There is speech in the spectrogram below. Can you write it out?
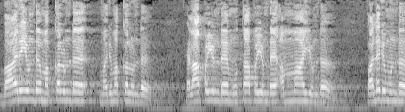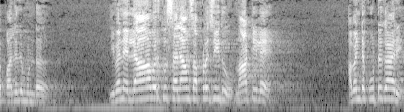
ഭാര്യയുണ്ട് മക്കളുണ്ട് മരുമക്കളുണ്ട് എളാപ്പയുണ്ട് മൂത്താപ്പയുണ്ട് അമ്മായിയുണ്ട് പലരുമുണ്ട് പലരുമുണ്ട്. ഇവൻ എല്ലാവർക്കും സലാം സപ്ലൈ ചെയ്തു നാട്ടിലെ. അവന്റെ കൂട്ടുകാര്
